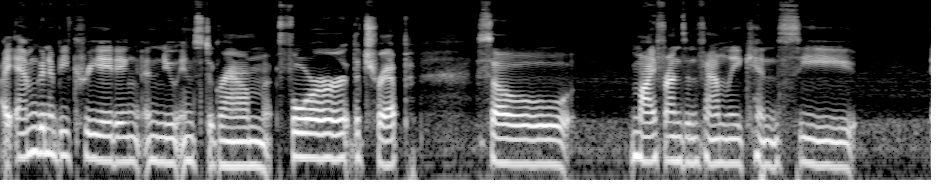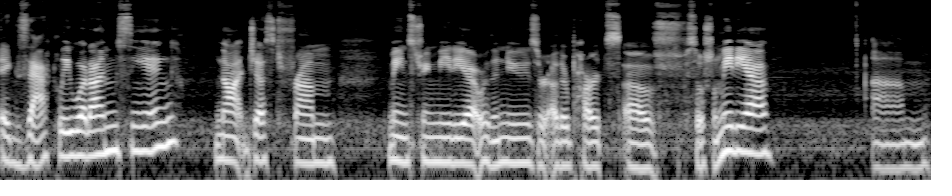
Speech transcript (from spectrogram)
I am going to be creating a new Instagram for the trip. So my friends and family can see exactly what I'm seeing, not just from mainstream media or the news or other parts of social media. Um,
